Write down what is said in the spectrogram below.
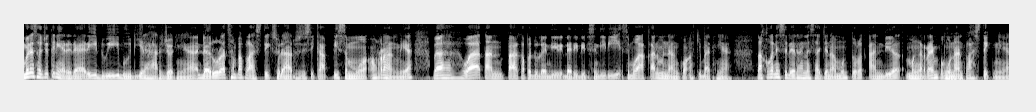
Kemudian selanjutnya nih ada dari Dwi Budi Raharjo nih ya. Darurat sampah plastik sudah harus disikapi semua orang nih ya. Bahwa tanpa kepedulian diri dari diri sendiri, semua akan menanggung akibatnya. Lakukan yang sederhana saja namun turut andil mengerem penggunaan plastik nih ya.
